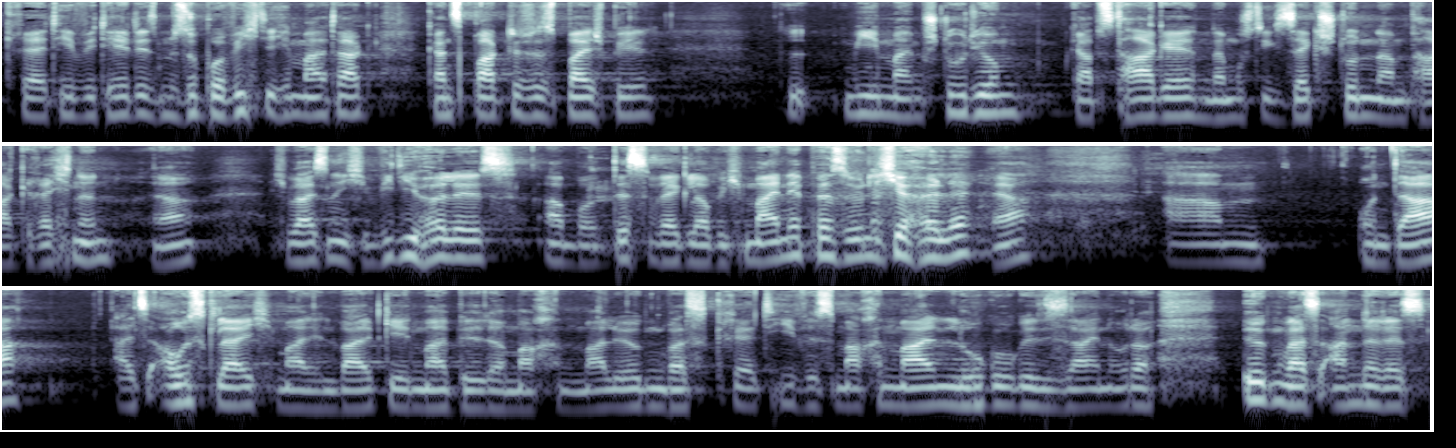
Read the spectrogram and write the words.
Kreativität ist mir super wichtig im Alltag. Ganz praktisches Beispiel, wie in meinem Studium gab es Tage, da musste ich sechs Stunden am Tag rechnen. Ja. Ich weiß nicht, wie die Hölle ist, aber das wäre, glaube ich, meine persönliche Hölle. Ja. Und da als Ausgleich mal in den Wald gehen, mal Bilder machen, mal irgendwas Kreatives machen, mal ein Logo designen oder irgendwas anderes.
